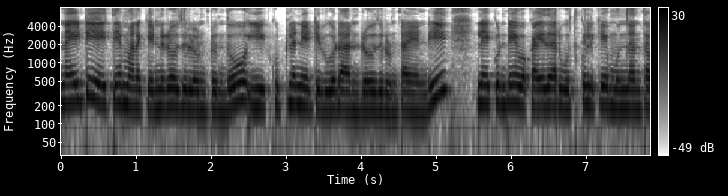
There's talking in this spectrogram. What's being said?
నైటీ అయితే మనకి ఎన్ని రోజులు ఉంటుందో ఈ కుట్లనేటివి కూడా అన్ని రోజులు ఉంటాయండి. లేకుంటే ఒక ఐదారు ఉతుకులకే ముందంతా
